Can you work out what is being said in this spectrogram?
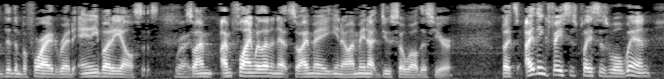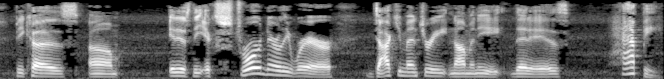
did them before I had read anybody else's. Right. So I'm I'm flying without a net. So I may you know I may not do so well this year, but I think Faces Places will win because um, it is the extraordinarily rare documentary nominee that is happy.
